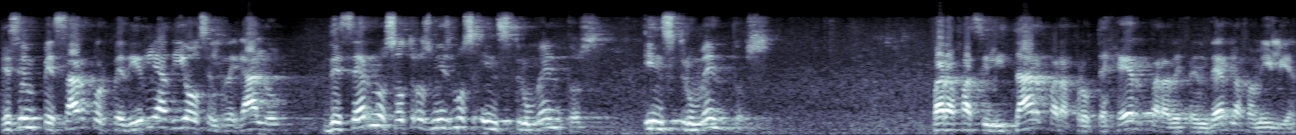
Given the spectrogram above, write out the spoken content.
es empezar por pedirle a Dios el regalo de ser nosotros mismos instrumentos, instrumentos para facilitar, para proteger, para defender la familia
